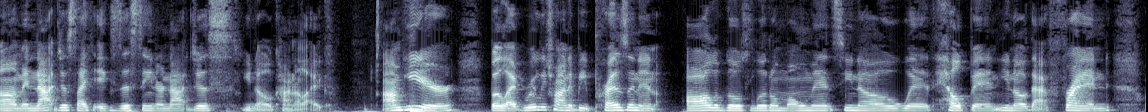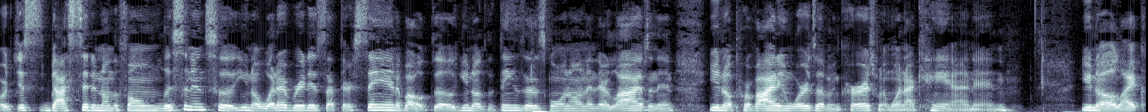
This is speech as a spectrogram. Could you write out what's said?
um and not just like existing or not just you know kind of like i'm here but like really trying to be present in all of those little moments, you know, with helping, you know, that friend or just by sitting on the phone listening to, you know, whatever it is that they're saying about the, you know, the things that is going on in their lives and then, you know, providing words of encouragement when I can. And you know, like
